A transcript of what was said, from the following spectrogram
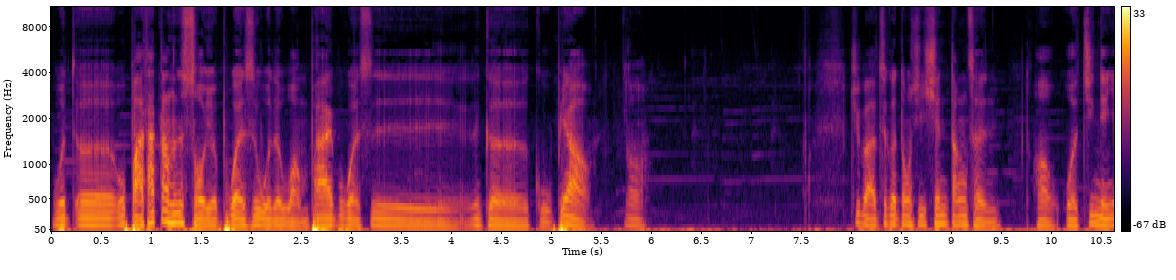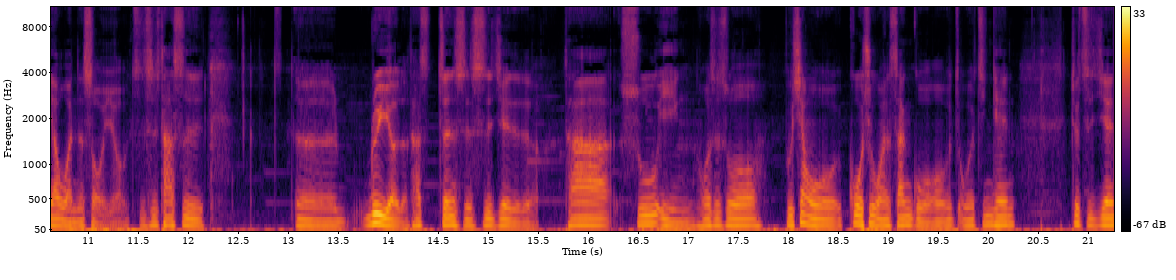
我呃，我把它当成手游，不管是我的网拍，不管是那个股票哦，就把这个东西先当成好，我今年要玩的手游，只是它是。呃，real 的，它是真实世界的，它输赢，或是说不像我过去玩三国，我我今天就直接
